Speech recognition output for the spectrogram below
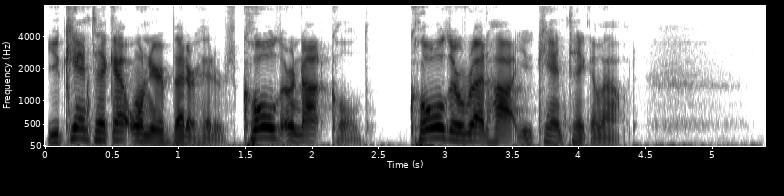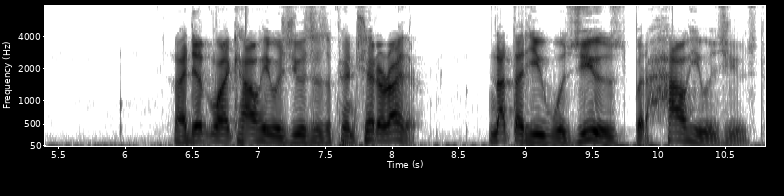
you can't take out one of your better hitters, cold or not cold, cold or red hot. You can't take him out. And I didn't like how he was used as a pinch hitter either. Not that he was used, but how he was used.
